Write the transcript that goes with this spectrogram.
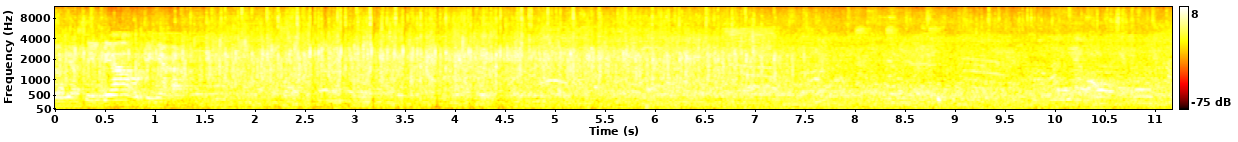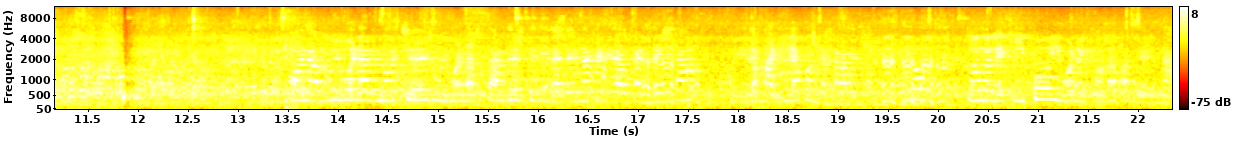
doña Sílvia Ordiñaga. Hola, muy buenas noches, muy buenas tardes, querida Elena, querida alcaldesa, querida María, concejala de Paterna, todo el equipo y bueno, y toda Paterna.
